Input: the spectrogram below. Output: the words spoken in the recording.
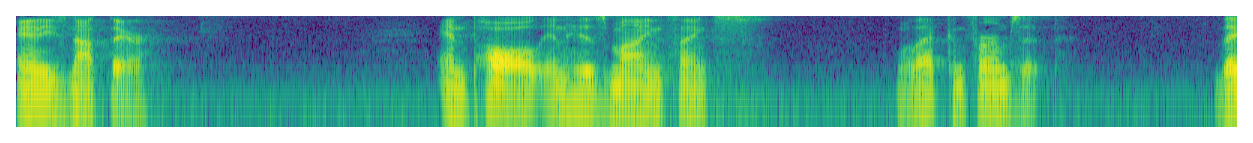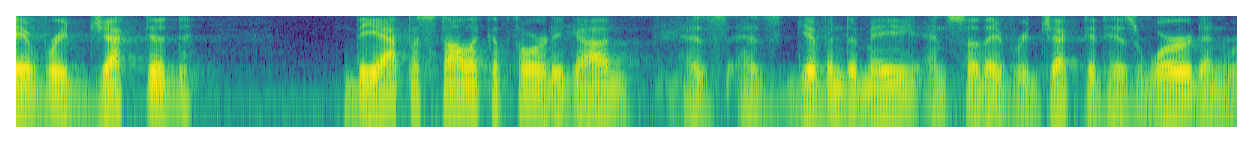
and he's not there. And Paul, in his mind, thinks, well, that confirms it. They have rejected the apostolic authority God has, has given to me, and so they've rejected his word and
